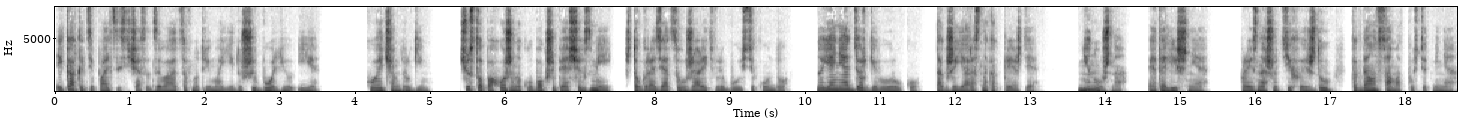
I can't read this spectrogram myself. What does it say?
И как эти пальцы сейчас отзываются внутри моей души болью и... кое-чем другим. Чувство похоже на клубок шипящих змей, что грозятся ужалить в любую секунду. Но я не отдергиваю руку, так же яростно, как прежде. «Не нужно. Это лишнее». Произношу тихо и жду, когда он сам отпустит меня.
